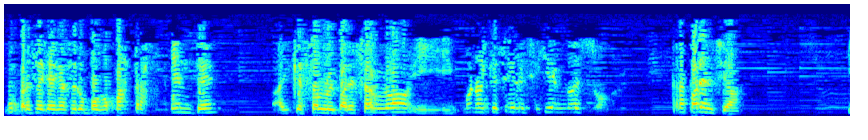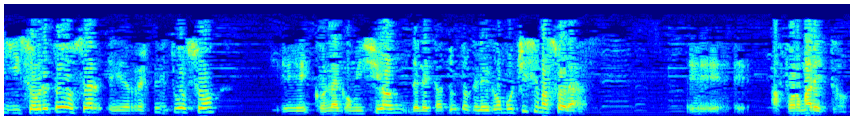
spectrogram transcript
me parece que hay que ser un poco más transparente, hay que hacerlo y parecerlo, y bueno, hay que seguir exigiendo eso. Transparencia. Y sobre todo ser eh, respetuoso eh, con la comisión del estatuto que le dio muchísimas horas a formar esto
